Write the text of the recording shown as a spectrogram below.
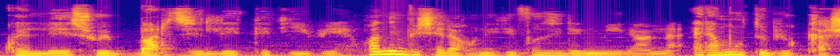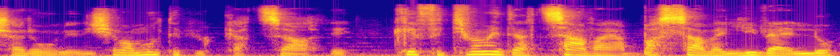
quelle sue barzellette tipiche. Quando invece era con i tifosi del Milan, era molto più cacciarone, diceva molte più cazzate, che effettivamente alzava e abbassava il livello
